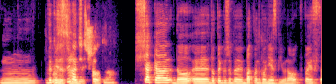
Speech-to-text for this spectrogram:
mm, wykorzystywać psiaka do, e, do tego, żeby Batman go nie zbił. No, to jest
